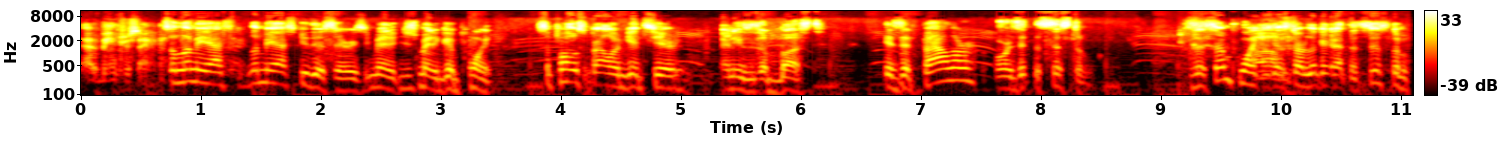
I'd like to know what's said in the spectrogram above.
that'll be interesting. So let me ask let me ask you this, Aries. You made just made a good point. Suppose Fowler gets here and he's a bust. Is it Fowler or is it the system? Because at some point you Um, gotta start looking at the system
